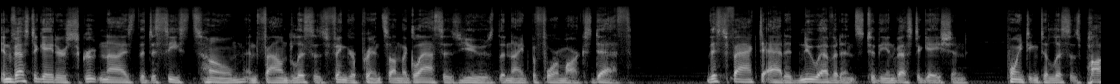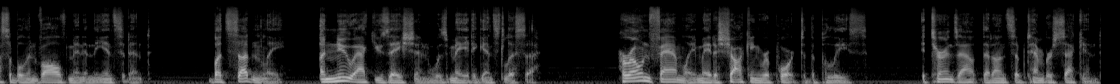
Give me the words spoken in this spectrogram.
Investigators scrutinized the deceased's home and found Lissa's fingerprints on the glasses used the night before Mark's death. This fact added new evidence to the investigation, pointing to Lissa's possible involvement in the incident. But suddenly, a new accusation was made against Lissa. Her own family made a shocking report to the police. It turns out that on September 2nd,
